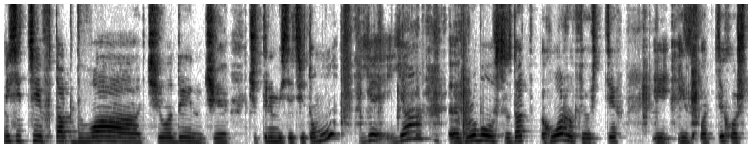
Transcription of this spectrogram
місяців так два чи один чи, чи три місяці тому я, я е, пробував создати город ось цих і, із оцих ось.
